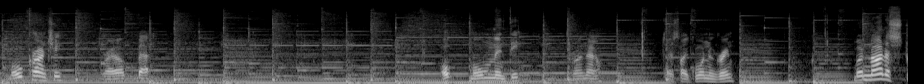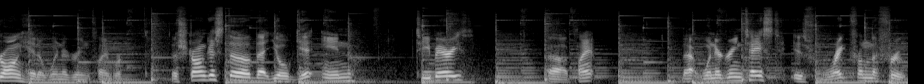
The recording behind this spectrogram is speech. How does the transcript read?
A little crunchy, right off the bat. Oh, a little minty right now. Tastes like wintergreen. But not a strong hit of wintergreen flavor. The strongest uh, that you'll get in tea berries uh, plant, that wintergreen taste, is right from the fruit.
